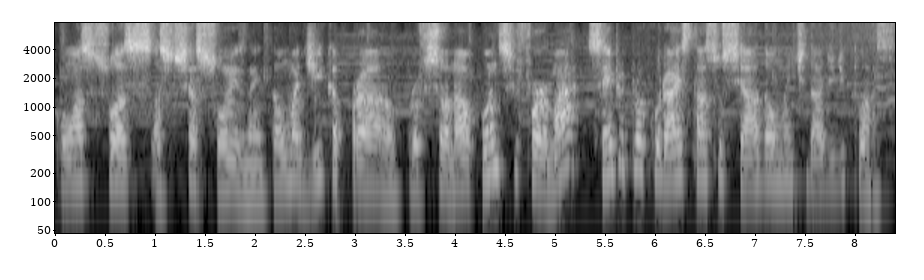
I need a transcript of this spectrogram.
com as suas associações, né? Então, uma dica para o profissional, quando se formar, sempre procurar estar associado a uma entidade de classe.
